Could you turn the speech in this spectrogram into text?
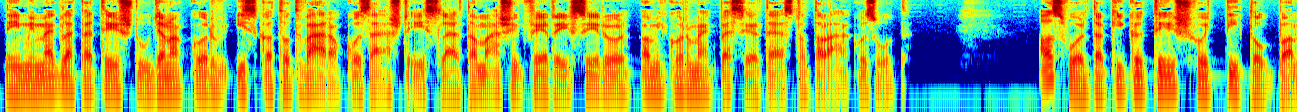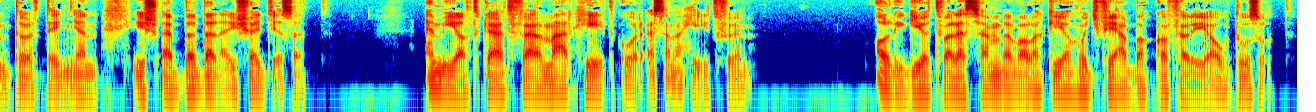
Némi meglepetést, ugyanakkor izgatott várakozást észlelt a másik fél részéről, amikor megbeszélte ezt a találkozót. Az volt a kikötés, hogy titokban történjen, és ebbe bele is egyezett. Emiatt kelt fel már hétkor ezen a hétfőn. Alig jött vele szembe valaki, ahogy Fjálbakka felé autózott.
